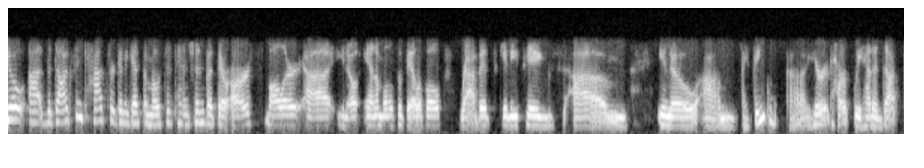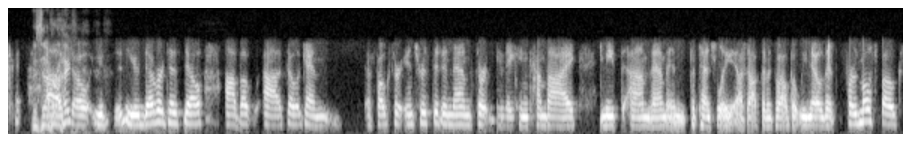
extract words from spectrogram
know, uh, the dogs and cats are going to get the most attention, but there are smaller, uh, you know, animals available: rabbits, guinea pigs. Um, you know, um, I think uh, here at Harp we had a duck. Is that Uh, right? so you you never just know. Uh, but uh, so again, if folks are interested in them, certainly they can come by, meet um, them, and potentially adopt them as well. But we know that for most folks,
